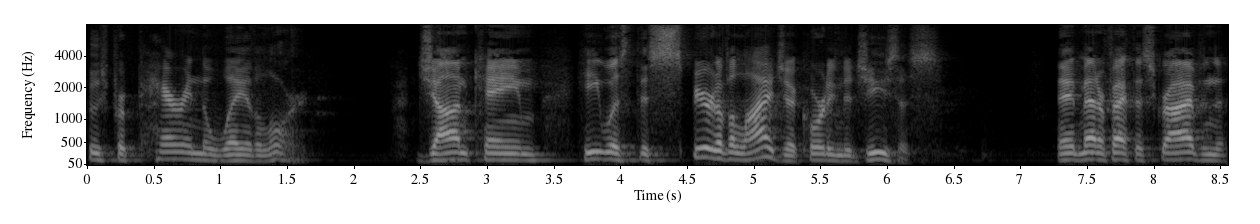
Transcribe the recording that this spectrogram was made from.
who's preparing the way of the Lord. John came, he was the spirit of Elijah, according to Jesus. As matter of fact, the scribes and the,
